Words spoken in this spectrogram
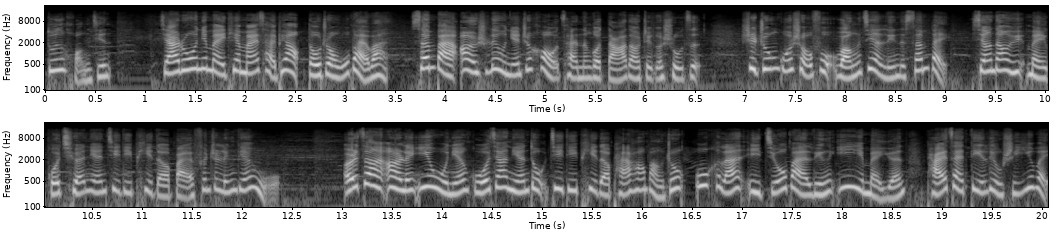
吨黄金。假如你每天买彩票都中五百万，三百二十六年之后才能够达到这个数字，是中国首富王健林的三倍，相当于美国全年 GDP 的百分之零点五。而在二零一五年国家年度 GDP 的排行榜中，乌克兰以九百零一亿美元排在第六十一位，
